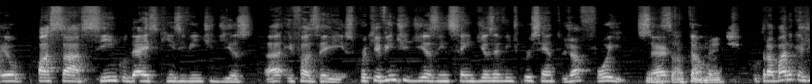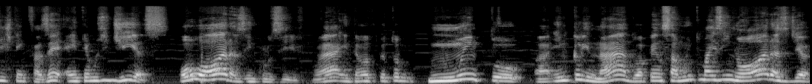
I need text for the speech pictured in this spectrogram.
eu passar 5, 10, 15, 20 dias uh, e fazer isso, porque 20 dias em 100 dias é 20%, já foi, certo? Exatamente. Então, o trabalho que a gente tem que fazer é em termos de dias, ou horas, inclusive, não é? Então, eu estou muito uh, inclinado a pensar muito mais em horas, de,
